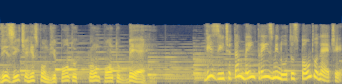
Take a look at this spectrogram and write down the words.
Visite respondi.com.br. Visite também 3minutos.net.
